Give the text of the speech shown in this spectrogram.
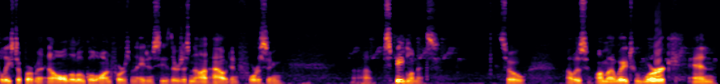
Police Department and all the local law enforcement agencies. They're just not out enforcing uh, speed limits. So I was on my way to work and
